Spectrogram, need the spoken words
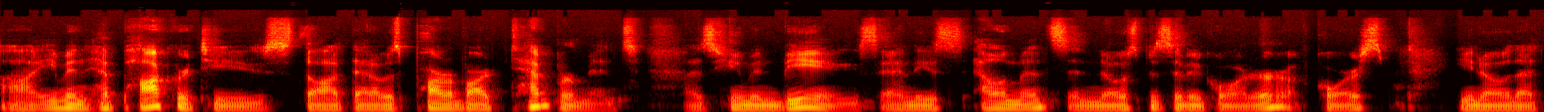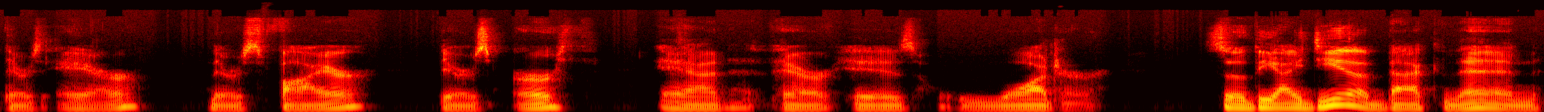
Uh, even Hippocrates thought that it was part of our temperament as human beings. And these elements, in no specific order, of course, you know that there's air, there's fire, there's earth, and there is water. So the idea back then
